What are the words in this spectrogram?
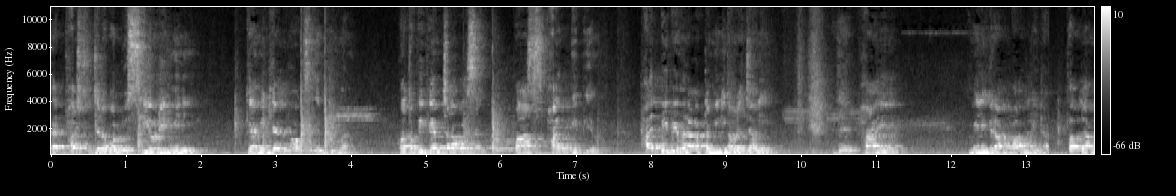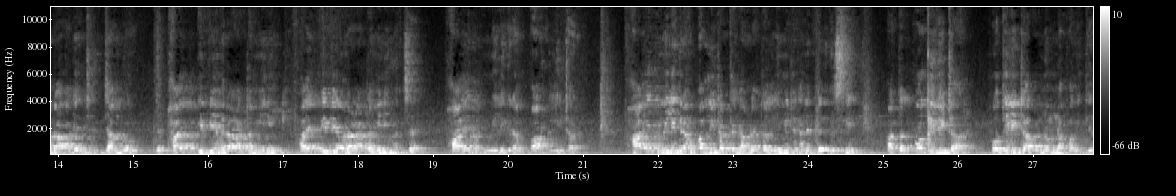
অ্যাট ফার্স্ট যেটা বলব সিওডির মিনিং কেমিক্যাল অক্সিজেন ডিমান্ড কত পিপিএম চাওয়া হয়েছে পাঁচ ফাইভ পিপিএম ফাইভ পিপিএম এর আর একটা মিনিং আমরা জানি, যে ফাইভ মিলিগ্রাম পার লিটার তাহলে আমরা আগে জানব যে ফাইভ পিপিএম এর আর একটা মিনিং কি? ফাইভ পিপিএম এর আর একটা মিনিং হচ্ছে five milligram per litre five milligram per litre থেকে আমরা একটা লিমিট এখানে পেয়ে গেছি। অর্থাৎ প্রতি লিটার প্রতি লিটার নমুনা পানিতে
